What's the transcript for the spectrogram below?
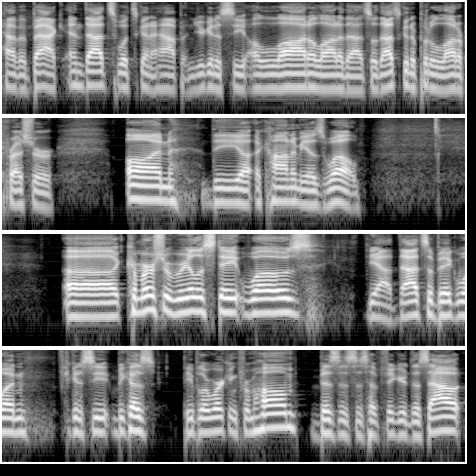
have it back, and that's what's going to happen. You're going to see a lot, a lot of that. So that's going to put a lot of pressure on the uh, economy as well. Uh, commercial real estate woes, yeah, that's a big one. You're going to see because people are working from home, businesses have figured this out.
